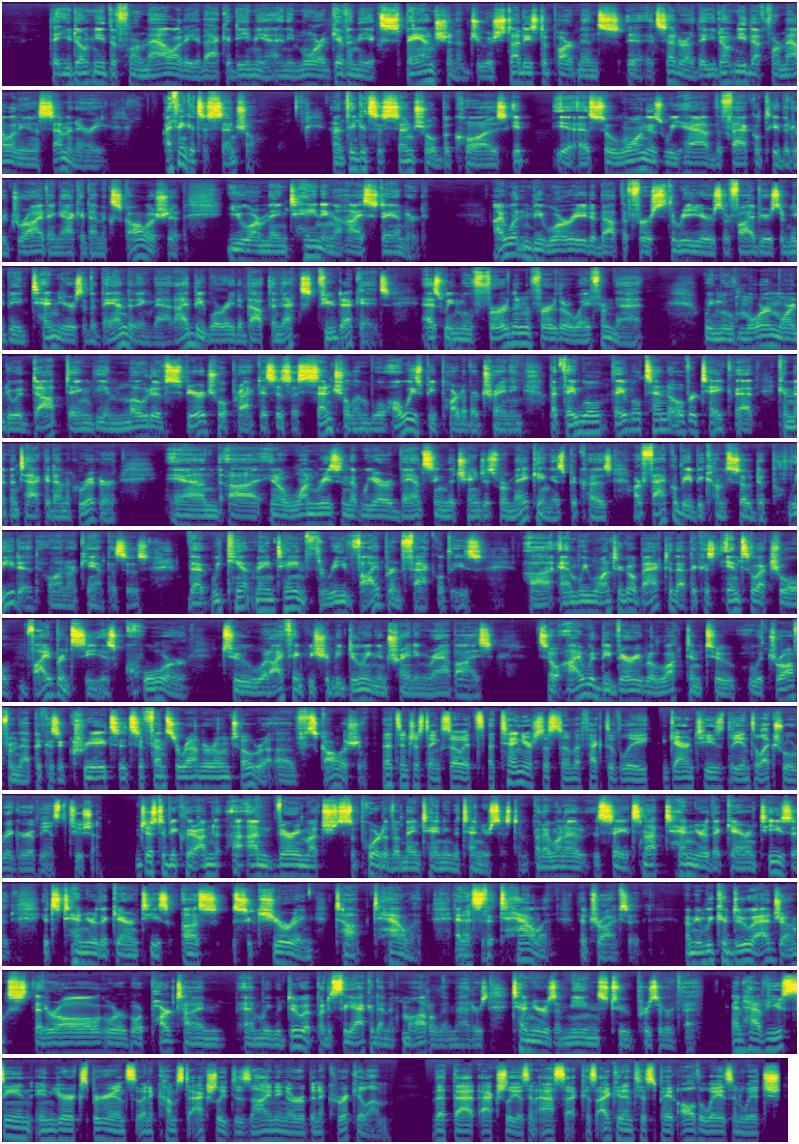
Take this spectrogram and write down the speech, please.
that you don't need the formality of academia anymore, given the expansion of Jewish studies departments, et cetera, that you don't need that formality in a seminary, I think it's essential. And I think it's essential because it, as so long as we have the faculty that are driving academic scholarship, you are maintaining a high standard. I wouldn't be worried about the first three years or five years or maybe 10 years of abandoning that. I'd be worried about the next few decades. As we move further and further away from that, we move more and more into adopting the emotive spiritual practice as essential and will always be part of our training, but they will they will tend to overtake that commitment to academic rigor. And uh, you know, one reason that we are advancing the changes we're making is because our faculty becomes so depleted on our campuses that we can't maintain three vibrant faculties. Uh, and we want to go back to that because intellectual vibrancy is core to what I think we should be doing in training rabbis. So I would be very reluctant to withdraw from that because it creates it's a fence around our own Torah of scholarship. That's interesting. So it's a tenure system effectively guarantees the intellectual rigor of the institution. Just to be clear, I'm I'm very much supportive of maintaining the tenure system, but I want to say it's not tenure that guarantees it. It's tenure that guarantees us securing top talent, and it's the talent that drives it. I mean, we could do adjuncts that are all or, or part time and we would do it, but it's the academic model that matters. Tenure is a means to preserve that. And have you seen in your experience when it comes to actually designing a rabbinic curriculum that that actually is an asset? Because I could anticipate all the ways in which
